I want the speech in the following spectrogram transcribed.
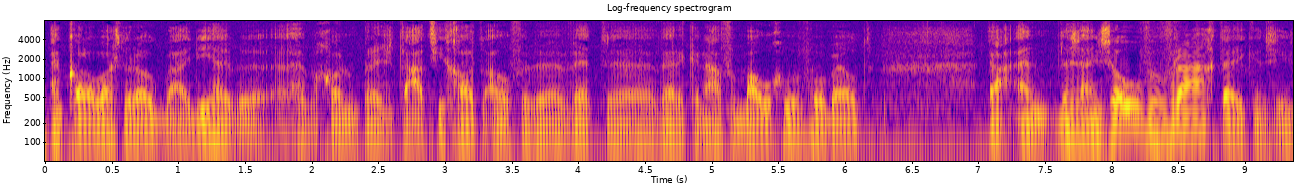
En Carlo was er ook bij, die hebben, hebben gewoon een presentatie gehad over de wet uh, werken naar vermogen bijvoorbeeld. Ja, en er zijn zoveel vraagtekens in.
